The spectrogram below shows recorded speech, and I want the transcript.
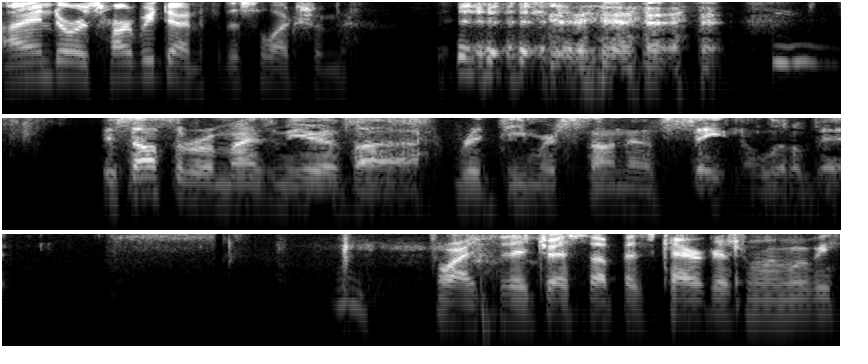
I endorse Harvey Dent for this election. this also reminds me of uh, Redeemer Son of Satan a little bit. All right, did they dress up as characters from a movie?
